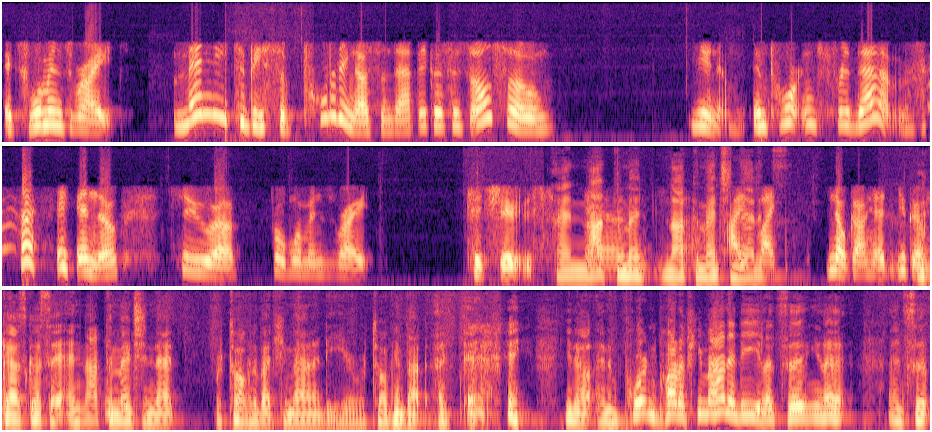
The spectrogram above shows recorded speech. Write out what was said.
It's women's right. Men need to be supporting us in that because it's also you know, important for them, you know, to uh, for women's right to choose. And not and, to men- not to mention that like, no, go ahead. You go. Okay, ahead. I was going to say, and not to mention that we're talking about humanity here. We're talking about, uh, a, a, you know, an important part of humanity. Let's say, you know, and so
